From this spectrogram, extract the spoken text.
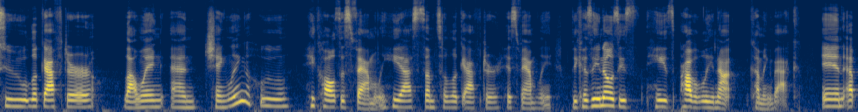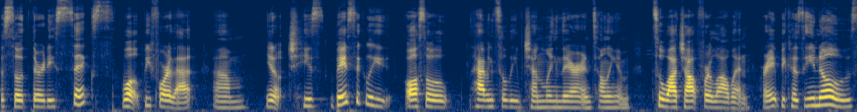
to look after Lao Wen and Chengling, who he calls his family. He asks them to look after his family because he knows he's he's probably not coming back. In episode 36, well, before that, um, you know, he's basically also having to leave Chengling there and telling him to watch out for Lao Wen, right? Because he knows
